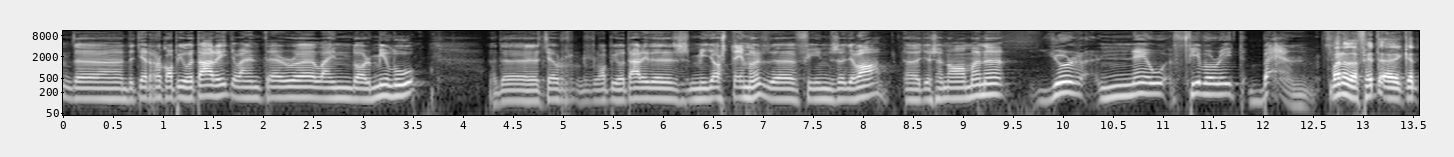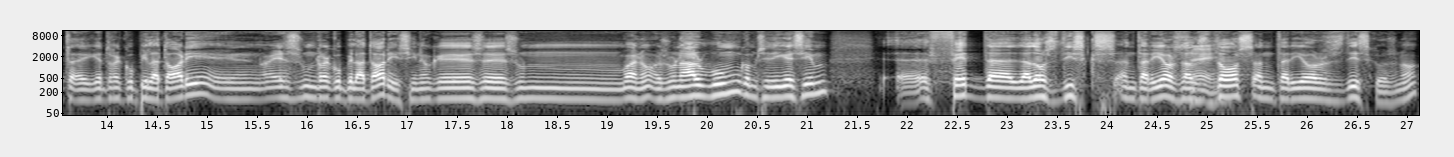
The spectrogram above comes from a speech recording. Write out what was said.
de- d'aquest recopilatori que van treure l'any 2001 del seu recopilatori dels millors temes de fins a llavors, eh, que s'anomena Your New Favorite Band. Bueno, de fet, aquest, aquest recopilatori eh, no és un recopilatori, sinó que és, és, un, bueno, és un àlbum, com si diguéssim, eh, fet de, de dos discs anteriors, dels Sí. dos anteriors discos, no?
